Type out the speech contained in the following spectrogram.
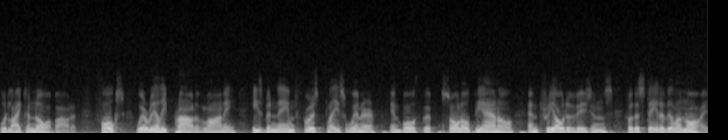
would like to know about it. Folks, we're really proud of Lonnie. He's been named first place winner in both the solo piano and trio divisions for the state of Illinois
